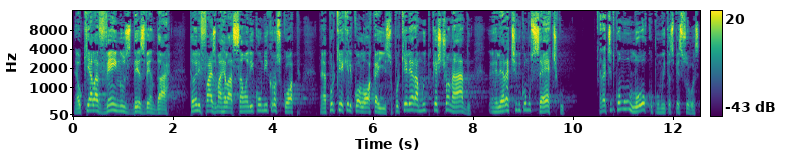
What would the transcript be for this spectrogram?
né, o que ela vem nos desvendar. Então ele faz uma relação ali com o microscópio. Né? Por que, que ele coloca isso? Porque ele era muito questionado, ele era tido como cético. era tido como um louco por muitas pessoas.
